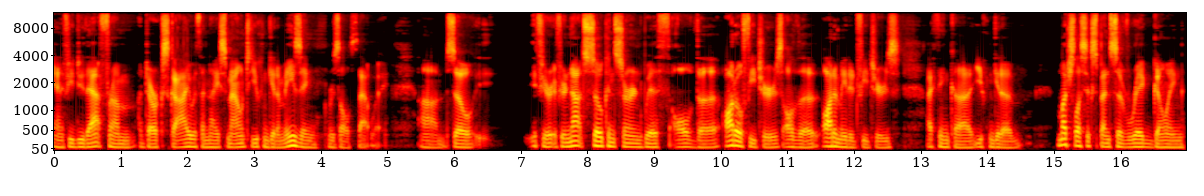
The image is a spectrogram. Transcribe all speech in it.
and if you do that from a dark sky with a nice mount, you can get amazing results that way. Um, so if you're if you're not so concerned with all the auto features, all the automated features, I think uh, you can get a much less expensive rig going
